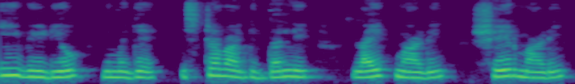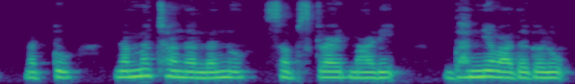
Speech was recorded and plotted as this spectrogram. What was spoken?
ಈ ವಿಡಿಯೋ ನಿಮಗೆ ಇಷ್ಟವಾಗಿದ್ದಲ್ಲಿ ಲೈಕ್ ಮಾಡಿ, ಶೇರ್ ಮಾಡಿ ಮತ್ತು ನಮ್ಮ ಚಾನಲನ್ನು ಸಬ್ಸ್ಕ್ರೈಬ್ ಮಾಡಿ. ಧನ್ಯವಾದಗಳು.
